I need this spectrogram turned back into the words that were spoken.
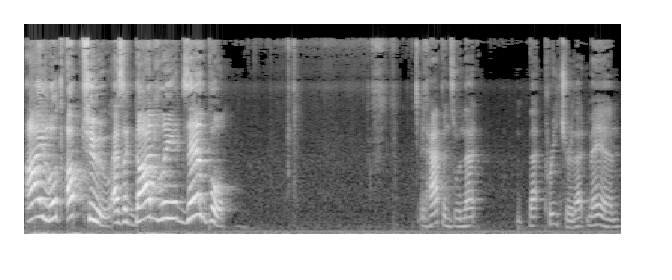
I look up to as a godly example. It happens when that that preacher, that man,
